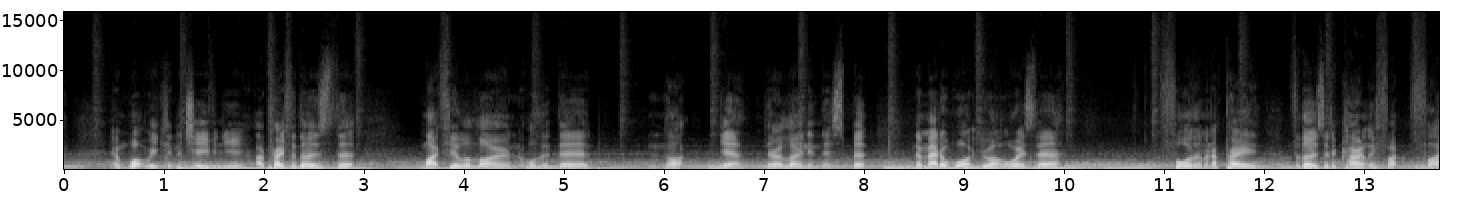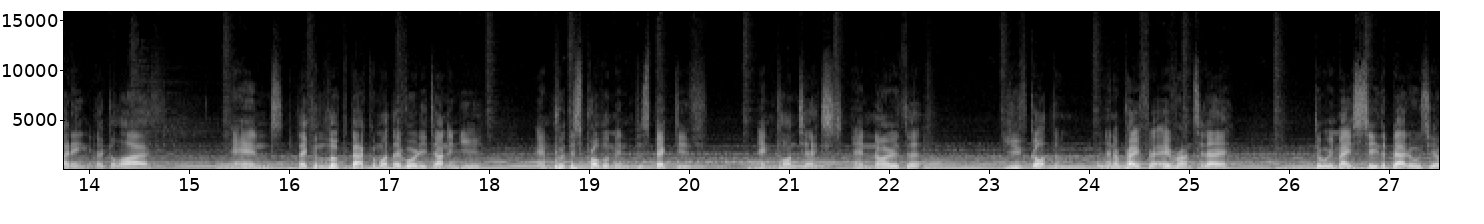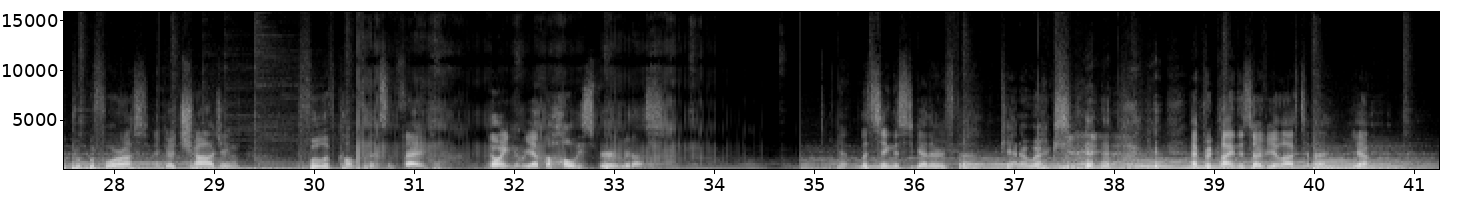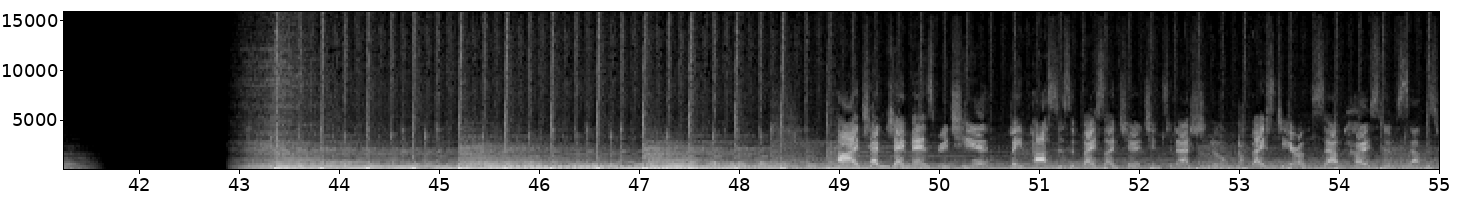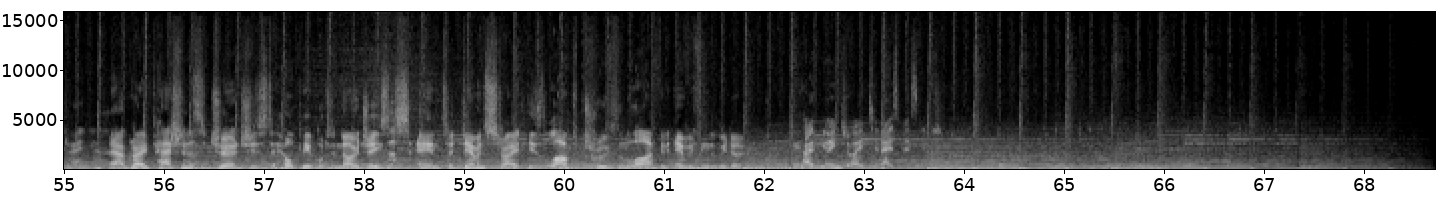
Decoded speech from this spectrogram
and what we can achieve in you. I pray for those that might feel alone or that they're not, yeah, they're alone in this, but no matter what, you are always there for them. And I pray for those that are currently fi- fighting a Goliath and they can look back on what they've already done in you and put this problem in perspective and context and know that you've got them. And I pray for everyone today that we may see the battles you have put before us and go charging full of confidence and faith, knowing that we have the Holy Spirit with us. Yeah, let's sing this together if the piano works. Yeah, yeah. and proclaim this over your life today. Yeah. Hi, Chad and Jay Mansbridge here, lead pastors of Bayside Church International, based here on the south coast of South Australia. Our great passion as a church is to help people to know Jesus and to demonstrate his love, truth, and life in everything that we do. We hope you enjoyed today's message.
